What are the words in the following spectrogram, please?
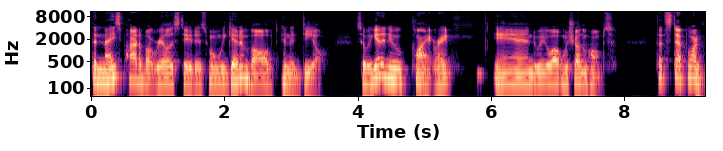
The nice part about real estate is when we get involved in a deal. So we get a new client, right? And we go out and we show them homes. That's step one.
